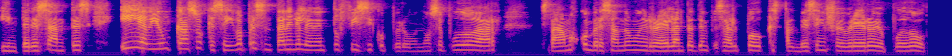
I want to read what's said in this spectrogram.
interesantes. Y había un caso que se iba a presentar en el evento físico, pero no se pudo dar. Estábamos conversando con Israel antes de empezar el podcast, tal vez en febrero yo puedo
